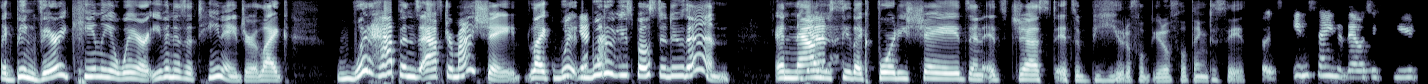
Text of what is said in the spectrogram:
like being very keenly aware, even as a teenager, like, what happens after my shade? Like, what, yeah. what are you supposed to do then? And now yeah. you see like 40 shades, and it's just, it's a beautiful, beautiful thing to see. It's insane that there was a huge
